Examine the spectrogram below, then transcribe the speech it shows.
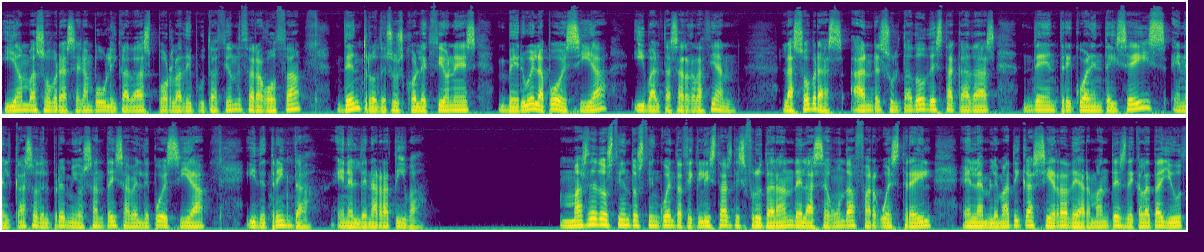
y ambas obras serán publicadas por la Diputación de Zaragoza dentro de sus colecciones Veruela Poesía y Baltasar Gracián. Las obras han resultado destacadas de entre 46 en el caso del Premio Santa Isabel de Poesía y de 30 en el de Narrativa. Más de 250 ciclistas disfrutarán de la segunda Far West Trail en la emblemática Sierra de Armantes de Calatayud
